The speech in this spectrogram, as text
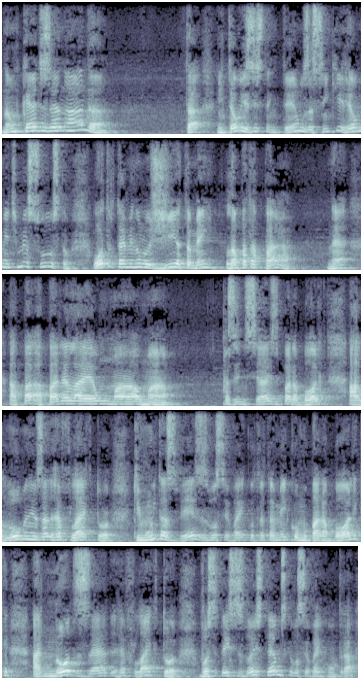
Não quer dizer nada. Tá? Então existem termos assim que realmente me assustam. Outra terminologia também, lâmpada par. Né? A, par, a par ela é uma, uma as iniciais de parabólica, a reflector, que muitas vezes você vai encontrar também como parabólica, a node-z reflector. Você tem esses dois termos que você vai encontrar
